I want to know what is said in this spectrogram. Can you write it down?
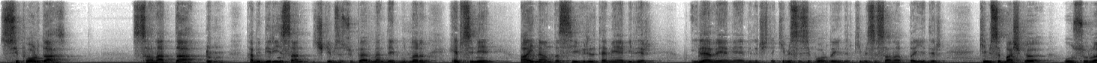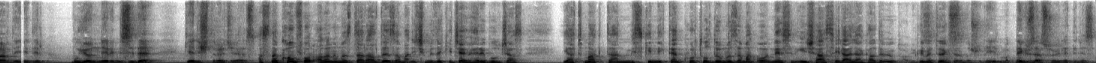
sporda, sanatta tabi bir insan hiç kimse süpermen değil. Bunların hepsini aynı anda sivriltemeyebilir, ilerleyemeyebilir. İşte kimisi sporda iyidir, kimisi sanatta iyidir, kimisi başka unsurlarda iyidir. Bu yönlerimizi de geliştireceğiz. Aslında konfor alanımız daraldığı zaman içimizdeki cevheri bulacağız. Yatmaktan, miskinlikten kurtulduğumuz zaman o neslin inşasıyla alakalı değil mi? Tabii Kıymetli direktörüm. Aslında şu değil mi? Bak ne güzel söylediniz.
